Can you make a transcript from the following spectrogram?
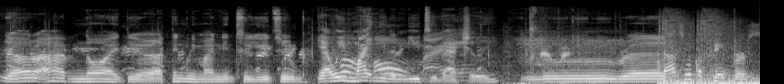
Yeah, I have no idea. I think we might need to YouTube. Yeah, we might need it on YouTube actually. Blue, red. That's what the papers.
